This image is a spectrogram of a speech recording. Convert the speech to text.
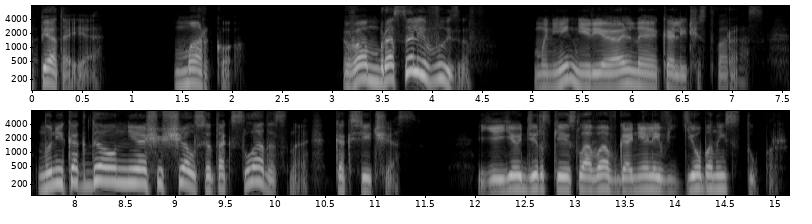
пятая. Марко. Вам бросали вызов? Мне нереальное количество раз. Но никогда он не ощущался так сладостно, как сейчас. Ее дерзкие слова вгоняли в ебаный ступор.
